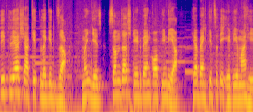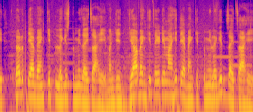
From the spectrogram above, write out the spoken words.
तिथल्या शाखेत लगेच जा. म्हणजेच समजा स्टेट बँक ऑफ इंडिया ह्या बँकेचं ते ए टी एम आहे तर त्या बँकेत लगेच तुम्ही जायचं आहे. म्हणजे ज्या बँकेचं ए टी एम आहे त्या बँकेत तुम्ही लगेच जायचं आहे.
